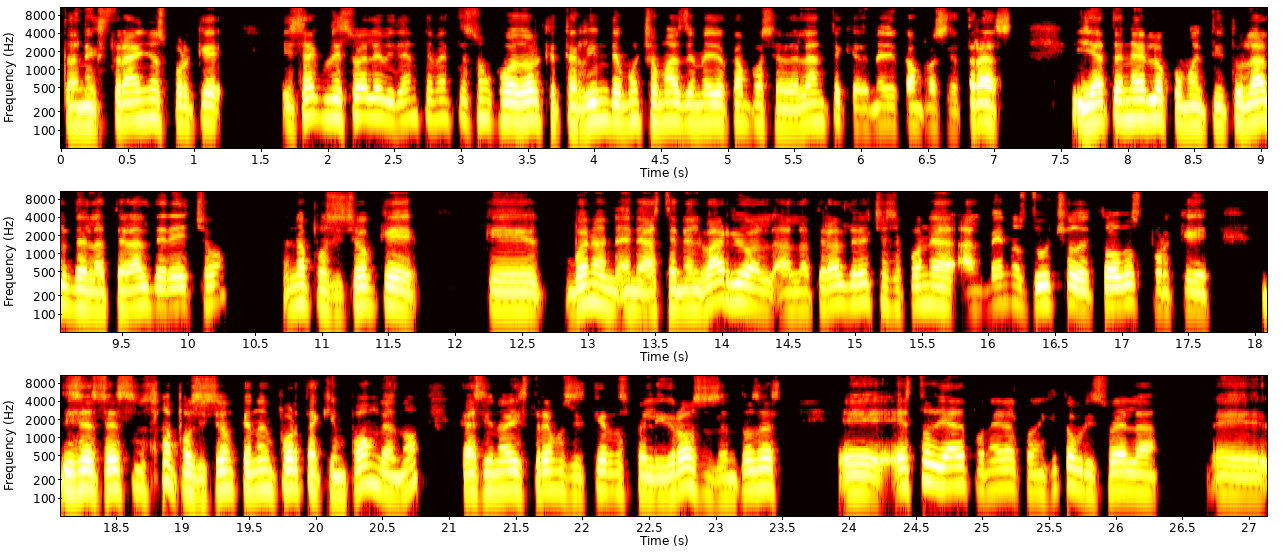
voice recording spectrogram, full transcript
tan extraños, porque Isaac Brizuela evidentemente es un jugador que te rinde mucho más de medio campo hacia adelante que de medio campo hacia atrás. Y ya tenerlo como el titular de lateral derecho, una posición que, que bueno, hasta en el barrio al, lateral derecho se pone al menos ducho de todos porque dices, es una posición que no importa quién pongas, ¿no? Casi no hay extremos izquierdos peligrosos. Entonces, eh, esto ya de poner al conejito Brizuela, eh,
